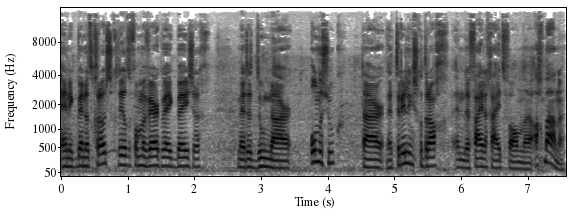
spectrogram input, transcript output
En ik ben het grootste gedeelte van mijn werkweek bezig met het doen naar onderzoek naar het trillingsgedrag en de veiligheid van uh, achtbanen.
